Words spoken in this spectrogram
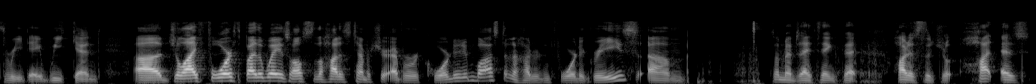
three day weekend. Uh, July 4th, by the way, is also the hottest temperature ever recorded in Boston, 104 degrees. Um, sometimes I think that hot as the hot as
